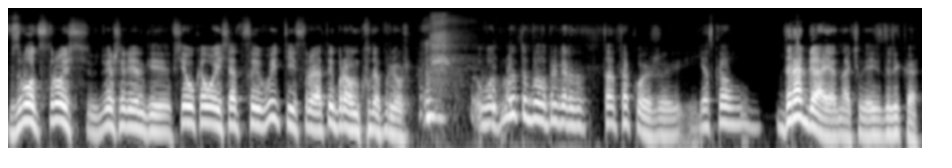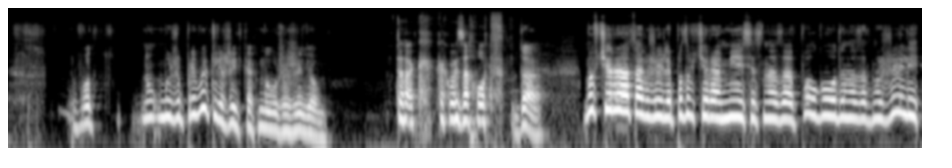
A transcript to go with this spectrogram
взвод, стройсь в две шеренги, все, у кого есть отцы, выйти из строя, а ты, Браун, куда прешь? Вот, ну, это было примерно та- такое же. Я сказал, дорогая, начал я издалека. Вот, ну, мы же привыкли жить, как мы уже живем. Так, какой заход. Да. Мы вчера так жили, позавчера, месяц назад, полгода назад мы жили,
